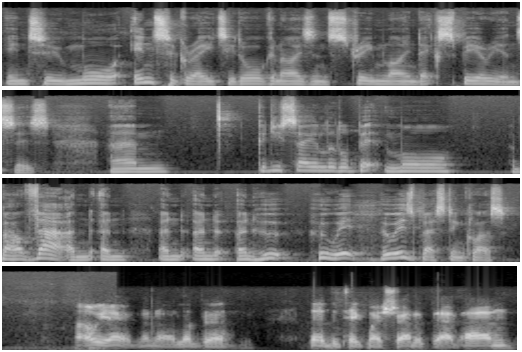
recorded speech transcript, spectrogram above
into more integrated, organized, and streamlined experiences. Um, could you say a little bit more about that and and and and, and who who is, who is best in class? Oh yeah, no, no, I'd love to love to take my shot at that. Um,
